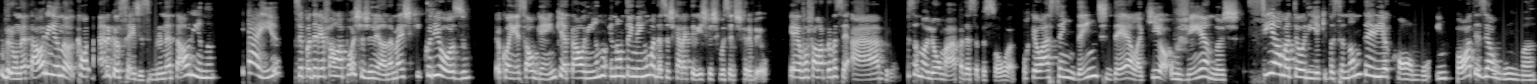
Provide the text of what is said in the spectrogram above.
Bruno é taurino. Claro que eu sei disso. Bruno é taurino. E aí, você poderia falar, poxa, Juliana, mas que curioso. Eu conheço alguém que é taurino e não tem nenhuma dessas características que você descreveu. E aí eu vou falar para você, ah, você não olhou o mapa dessa pessoa? Porque o ascendente dela aqui, ó, o Vênus, se é uma teoria que você não teria como, em hipótese alguma,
